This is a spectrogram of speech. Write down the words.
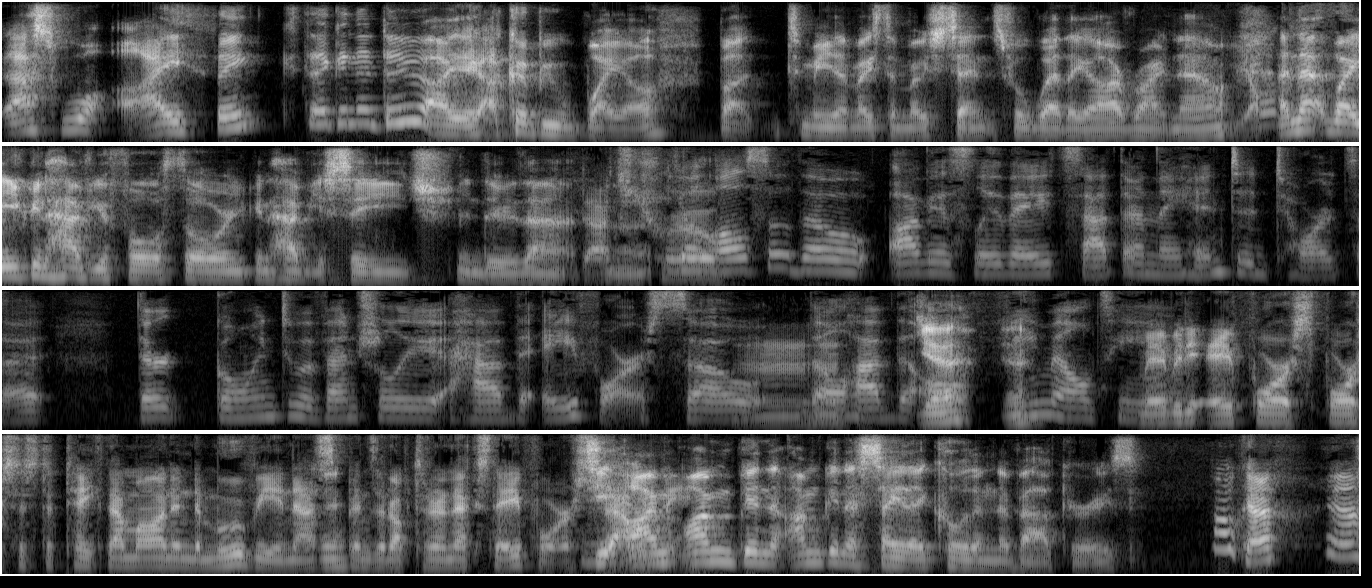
that's what I think they're gonna do. I I could be way off, but to me that makes the most sense for where they are right now. Yup. And that way you can have your fourth Thor and you can have your siege and do that. that's Uh, true. Well, also though, obviously they sat there and they hinted towards it. They're going to eventually have the A Force, so they'll have the Yeah, yeah. all-female team. Maybe the A Force forces to take them on in the movie, and that spins it up to the next A Force. Yeah, I'm be- I'm gonna I'm gonna say they call them the Valkyries. okay. Yeah.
